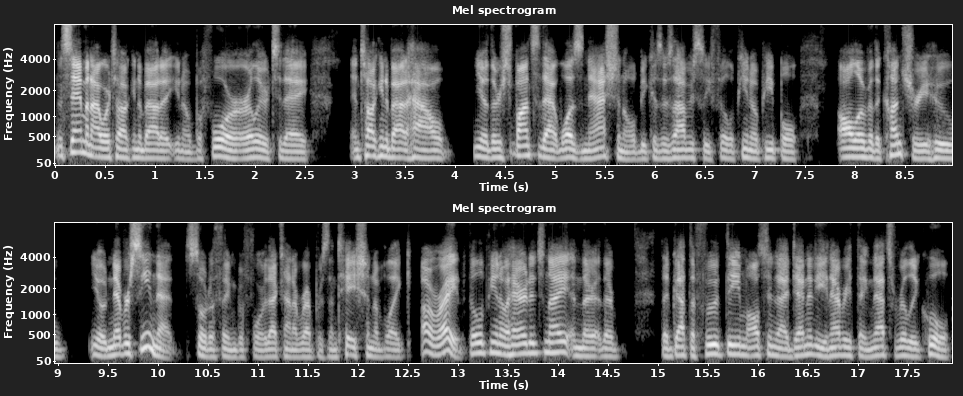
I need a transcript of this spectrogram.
And Sam and I were talking about it, you know, before earlier today, and talking about how you know the response to that was national because there's obviously Filipino people all over the country who you know never seen that sort of thing before that kind of representation of like all right filipino heritage night and they're they're they've got the food theme alternate identity and everything. That's really cool.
